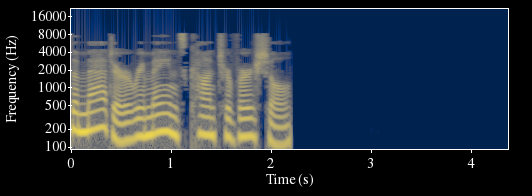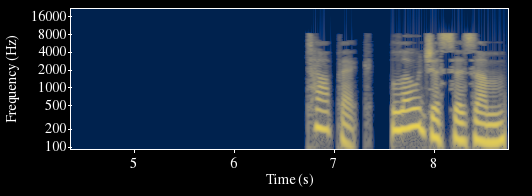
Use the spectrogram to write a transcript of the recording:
The matter remains controversial. Logicism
